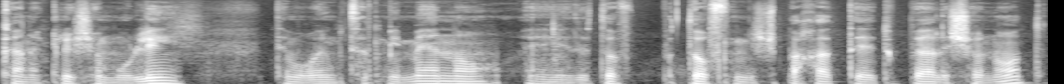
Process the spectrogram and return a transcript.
כאן הכלי שמולי, אתם רואים קצת ממנו, אה, זה טוב, טוב משפחת אה, תופי הלשונות.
